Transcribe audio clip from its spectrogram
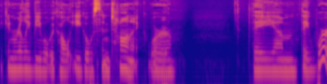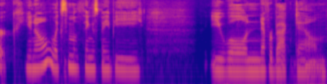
they can really be what we call ego syntonic, where yeah. they um, they work. You know, like some of the things maybe you will never back down.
